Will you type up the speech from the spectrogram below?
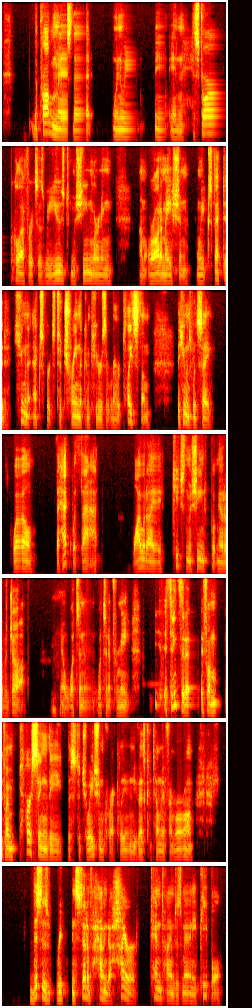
the problem is that when we in historical efforts as we used machine learning um, or automation, and we expected human experts to train the computers that were going to replace them, the humans would say, well, the heck with that. Why would I teach the machine to put me out of a job? Mm-hmm. You know, what's in it, what's in it for me? I think that if I'm if I'm parsing the the situation correctly, and you guys can tell me if I'm wrong, this is re- instead of having to hire ten times as many people,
